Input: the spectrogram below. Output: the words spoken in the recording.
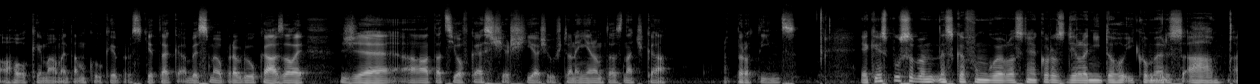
holky, máme tam kluky, prostě tak, aby jsme opravdu ukázali, že ta cílovka je širší a že už to není jenom ta značka pro teens. Jakým způsobem dneska funguje vlastně jako rozdělení toho e-commerce a, a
